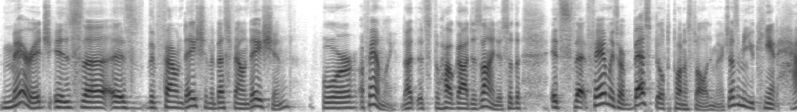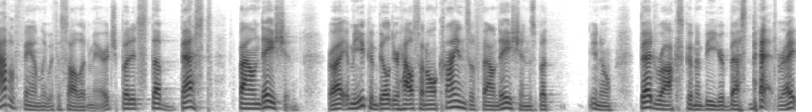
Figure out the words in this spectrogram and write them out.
marriage is, uh, is the foundation, the best foundation for a family. That, it's how God designed it. So the, it's that families are best built upon a solid marriage. Doesn't mean you can't have a family with a solid marriage, but it's the best foundation, right? I mean, you can build your house on all kinds of foundations, but you know, bedrock's going to be your best bet, right?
